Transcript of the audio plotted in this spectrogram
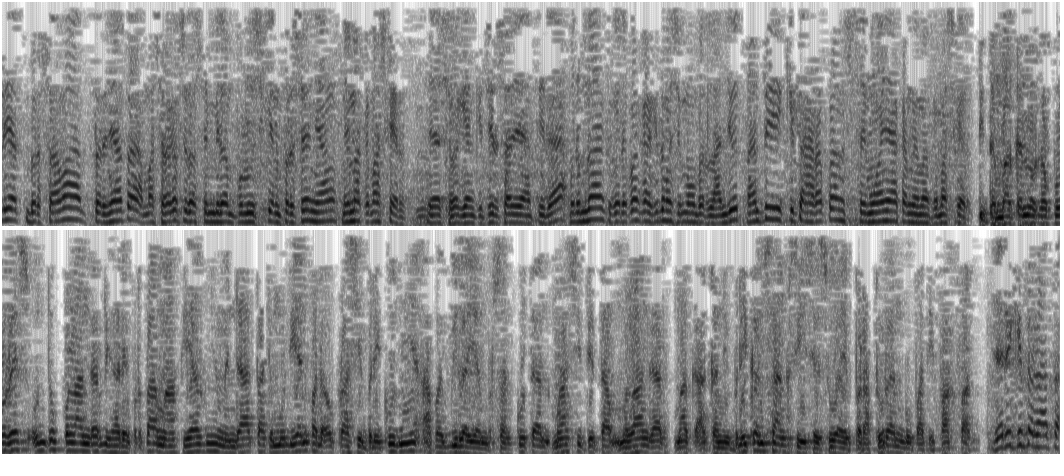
lihat bersama ternyata masyarakat sudah 90 sekian persen yang memakai masker. Ya sebagian kecil saja yang tidak. Mudah-mudahan ke depan kita masih mau berlanjut, nanti kita harapkan semuanya akan memakai masker. Ditambahkan Wakapolres untuk pelanggar di hari pertama, pihaknya mendata kemudian pada operasi berikutnya apabila yang bersangkutan masih tetap melanggar, maka akan diberikan sanksi sesuai peraturan Bupati Fakfak. Jadi kita data,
